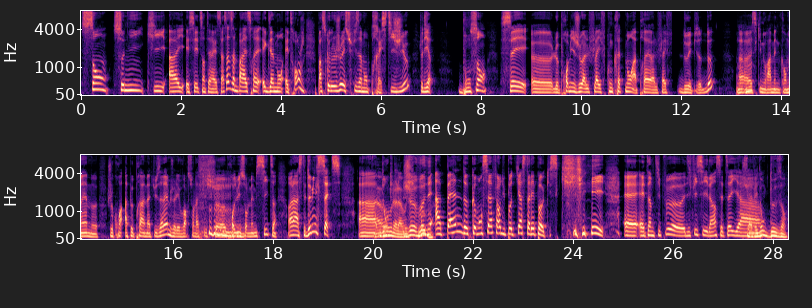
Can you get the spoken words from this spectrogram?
sans Sony qui aille essayer de s'intéresser à ça, ça me paraîtrait également étrange parce que le jeu est suffisamment prestigieux. Je veux dire, bon sang, c'est euh, le premier jeu Half-Life concrètement après Half-Life 2 épisode 2. Euh, mhm. ce qui nous ramène quand même, euh, je crois, à peu près à Mathusalem. Je vais aller voir sur la fiche euh, produit sur le même site. Voilà, c'était 2007. Ah, donc, je venais à peine de commencer à faire du podcast à l'époque, ce qui est, un petit peu difficile. Hein. C'était il y a. J'avais donc deux ans.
